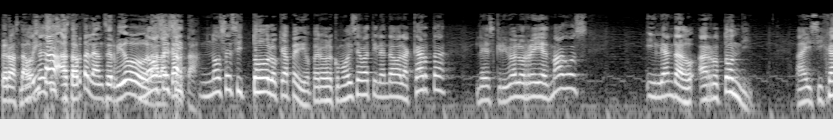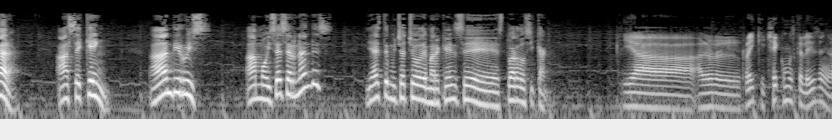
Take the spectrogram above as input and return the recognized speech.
Pero hasta No ahorita, si- hasta ahorita le han servido No a la sé, si, carta. no sé si todo lo que ha pedido, pero como dice Bati, le han dado la carta, le escribió a los Reyes Magos y le han dado a Rotondi, a Isijara, a Sequén, a Andy Ruiz, a Moisés Hernández y a este muchacho de Marquense Estuardo Sicán. Y a, al Rey Quiche, ¿cómo es que le dicen? A-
